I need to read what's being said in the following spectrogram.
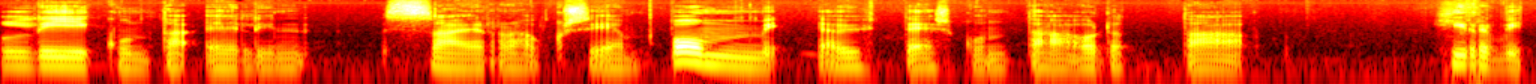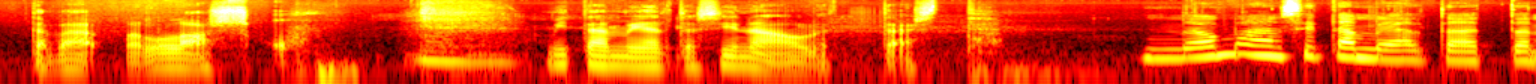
liikuntaelinsairauksien pommi ja yhteiskuntaa odottaa hirvittävä lasku. Mm. Mitä mieltä sinä olet tästä? No mä olen sitä mieltä, että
